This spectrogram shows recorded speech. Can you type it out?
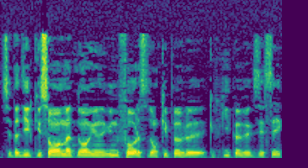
c'est-à-dire qu'ils sont maintenant une, une force donc qui peuvent le- qui peuvent exercer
